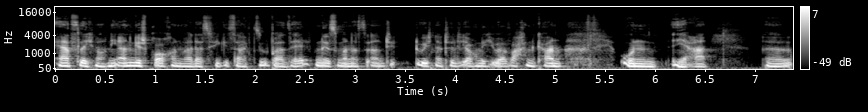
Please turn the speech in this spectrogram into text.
ärztlich noch nie angesprochen, weil das wie gesagt super selten ist, man das dadurch natürlich auch nicht überwachen kann. Und ja, äh,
